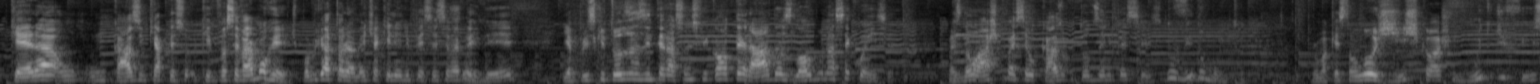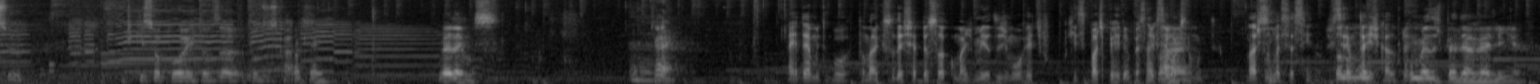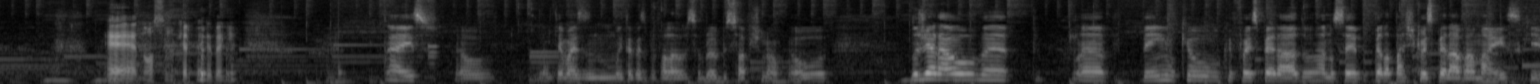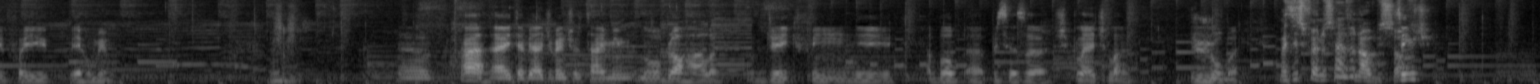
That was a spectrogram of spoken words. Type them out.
que era um, um caso em que a pessoa. que você vai morrer. Tipo, obrigatoriamente aquele NPC você vai Sim. perder. E é por isso que todas as interações ficam alteradas logo na sequência. Mas não acho que vai ser o caso com todos os NPCs. Duvido muito. Por uma questão logística, eu acho muito difícil de que isso ocorra em todos, a- todos os casos. Ok. Veremos. É, A ideia é muito boa. Tomara que isso deixe a pessoa com mais medo de morrer, tipo, porque você pode perder um personagem que você é. gosta muito. Acho que não vai ser assim, não. Todo Seria muito arriscado pra com ele. medo de perder a velhinha. É, nossa, não quero perder a velhinha. É isso. Eu não tenho mais muita coisa pra falar sobre a Ubisoft, não. Eu, no geral, é, é bem o que, eu, o que foi esperado, a não ser pela parte que eu esperava mais, que foi erro meu. É, ah, é, e teve a Adventure Time no Brawlhalla. O Jake, Finn e a, a princesa Chiclete lá. Jujuba. mas isso foi anunciado na Ubisoft? Sim.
